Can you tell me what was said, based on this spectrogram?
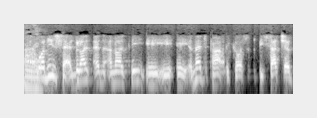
Uh, well, it is sad, but I and, and I think he, he, and that's partly because it'd be such a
